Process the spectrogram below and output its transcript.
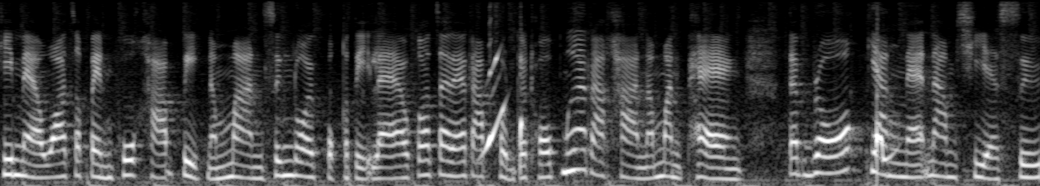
ที่แม้ว่าจะเป็นผู้ค้าปลีกน้ำมัน ซึ่งโดยปกติแล้วก็จะได้รับผลกระทบเมื่อราคาน้ำมันแพง แต่โบรกยังแนะนำเชียร์ซื้อ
